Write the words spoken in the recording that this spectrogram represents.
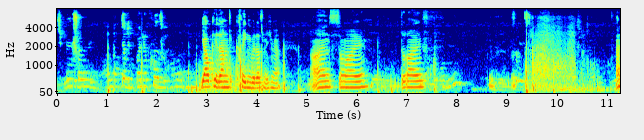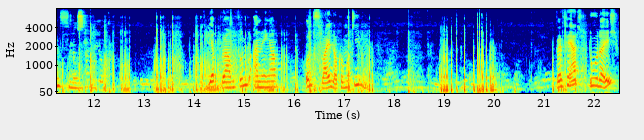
Ich bin schon direkt bei der Kurve. Ja, okay, dann kriegen wir das nicht mehr. Eins, zwei, drei, Fünf. Lok. Ja, wir haben fünf Anhänger und zwei Lokomotiven. Wer fährt? Du oder ich?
